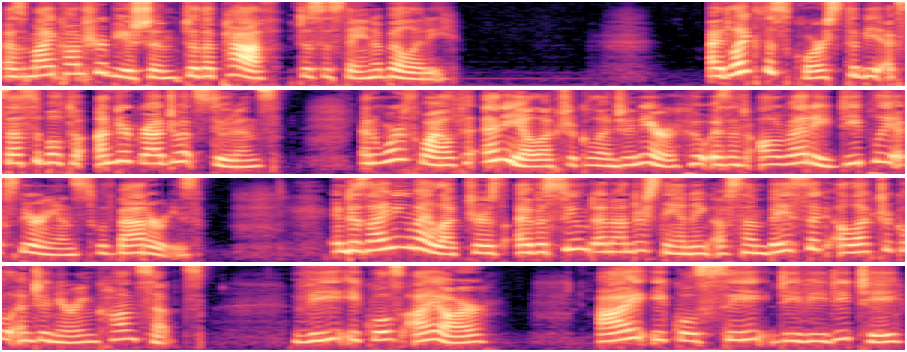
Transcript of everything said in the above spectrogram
as my contribution to the path to sustainability. I'd like this course to be accessible to undergraduate students and worthwhile to any electrical engineer who isn't already deeply experienced with batteries. In designing my lectures, I've assumed an understanding of some basic electrical engineering concepts. V equals IR, I equals C dV dt,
